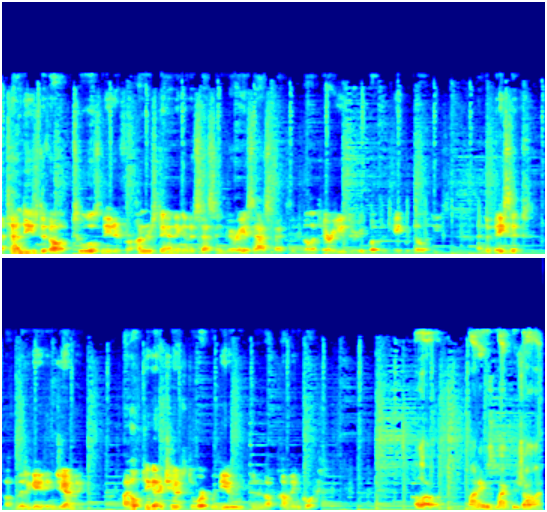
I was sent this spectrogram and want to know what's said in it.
Attendees develop tools needed for understanding and assessing various aspects of military user equipment capabilities and the basics of mitigating jamming. I hope to get a chance to work with you in an upcoming course. Hello, my name is Mike Vaujin,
